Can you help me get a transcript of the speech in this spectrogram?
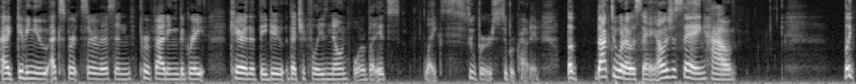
at giving you expert service and providing the great care that they do that Chick-fil-A is known for, but it's like super super crowded. But back to what I was saying. I was just saying how like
